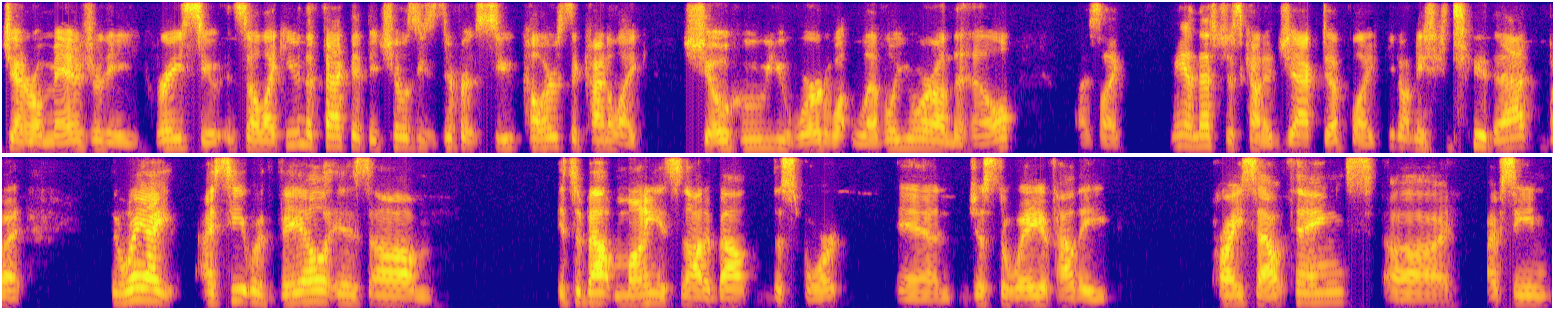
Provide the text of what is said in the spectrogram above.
general manager, the gray suit. And so like even the fact that they chose these different suit colors to kind of like show who you were and what level you were on the hill, I was like, man, that's just kind of jacked up. Like you don't need to do that. But the way I, I see it with Vail is um, it's about money. It's not about the sport and just the way of how they price out things. Uh, I've seen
